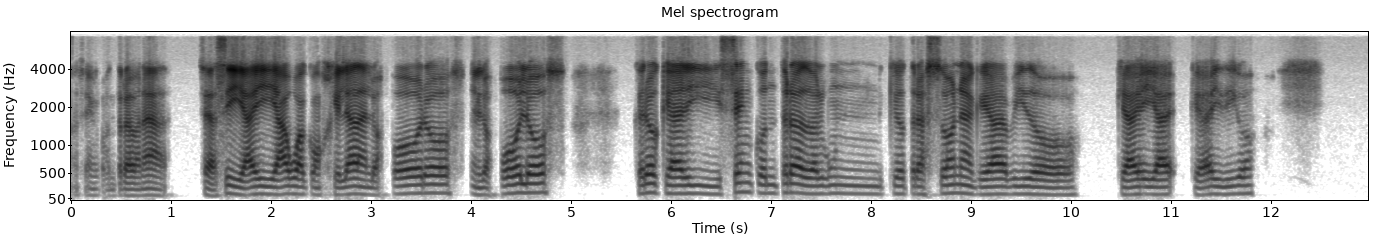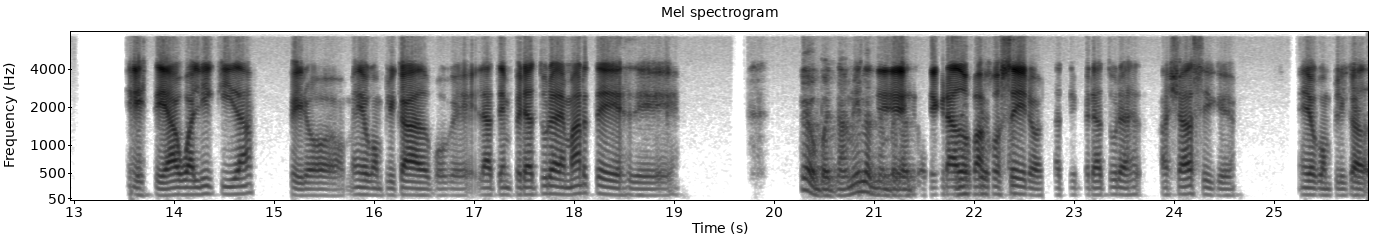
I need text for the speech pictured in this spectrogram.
no se ha encontrado nada. O sea, sí, hay agua congelada en los poros, en los polos, creo que ahí se ha encontrado algún que otra zona que ha habido, que hay, que hay, digo, este, agua líquida, pero medio complicado porque la temperatura de Marte es de, claro, pues también la temperatura, de, grados bajo cero, la temperatura allá, así que medio complicado.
